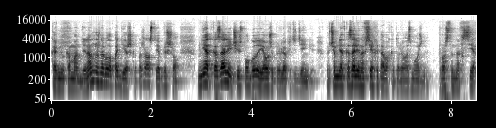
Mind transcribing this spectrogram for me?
кормил команду. И нам нужна была поддержка. Пожалуйста, я пришел. Мне отказали, и через полгода я уже привлек эти деньги. Причем мне отказали на всех этапах, которые возможны. Просто на всех.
